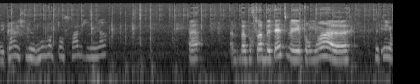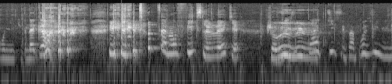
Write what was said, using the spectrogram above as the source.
Et comment il suit le mouvement de ton cheval, celui-là Ah, bah pour toi peut-être, mais pour moi, euh, C'était ironique. d'accord. Il est totalement fixe le mec. Genre, euh. Statique, c'est pas possible, il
